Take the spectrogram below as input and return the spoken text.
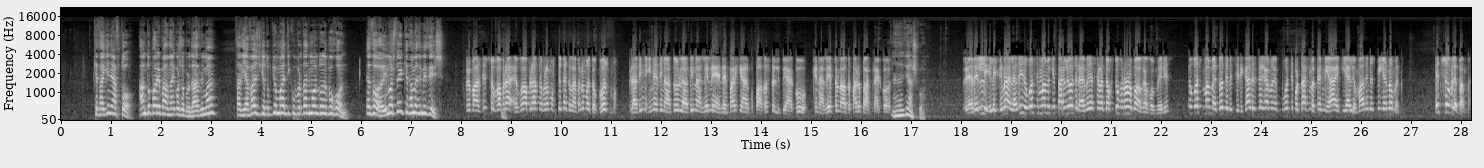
και θα γίνει αυτό. Αν το πάρει ο Παναθηναϊκός στο πρωτάθλημα, θα διαβάζει για το πιο μάντικο πρωτάθλημα όλων των εποχών. Εδώ είμαστε και θα με θυμηθείς. Πρέπει μαζί σου, εγώ απλά, εγώ απλά αυτό το πράγμα αυτό καταλαβαίνω με τον κόσμο. Δηλαδή είναι, είναι δυνατό δηλαδή, να λένε να υπάρχει αποπαδό του Ολυμπιακού και να λέει θέλω να το πάρει ο Παναθυναϊκό. Ε, τι να σου πω. Δηλαδή, ειλικρινά, δηλαδή, εγώ θυμάμαι και παλαιότερα, βέβαια 48 χρόνια πάω ο Κακομήρης. Εγώ θυμάμαι τότε με τις λέγαμε ότι πρωτάθλημα παίρνει η ΑΕΚ ή η άλλη ομάδα είναι μη γεννόμενο. Έτσι το βλέπαμε.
